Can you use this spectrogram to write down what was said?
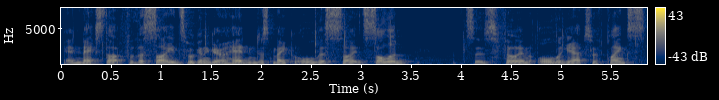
And next up for the sides, we're going to go ahead and just make all this side solid. So just fill in all the gaps with planks.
